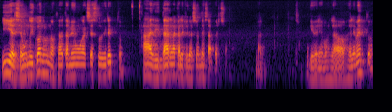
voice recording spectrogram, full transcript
Y el segundo icono nos da también un acceso directo a editar la calificación de esa persona. Aquí veremos los elementos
